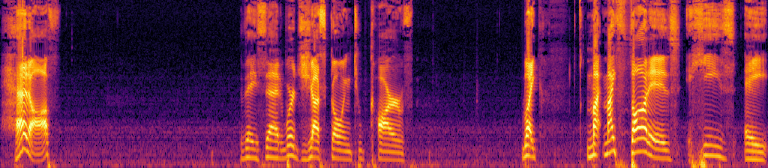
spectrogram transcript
head off, they said, we're just going to carve. Like, my, my thought is he's a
